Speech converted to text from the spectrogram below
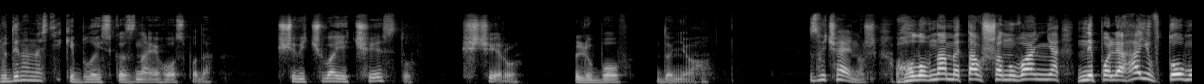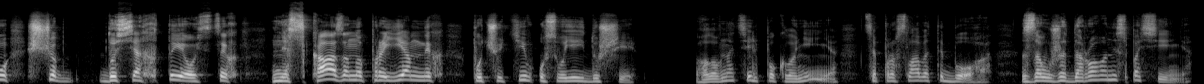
Людина настільки близько знає Господа, що відчуває чисту, щиру любов до нього. Звичайно ж, головна мета вшанування не полягає в тому, щоб досягти ось цих несказано приємних почуттів у своїй душі. Головна ціль поклоніння це прославити Бога за уже дароване спасіння,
